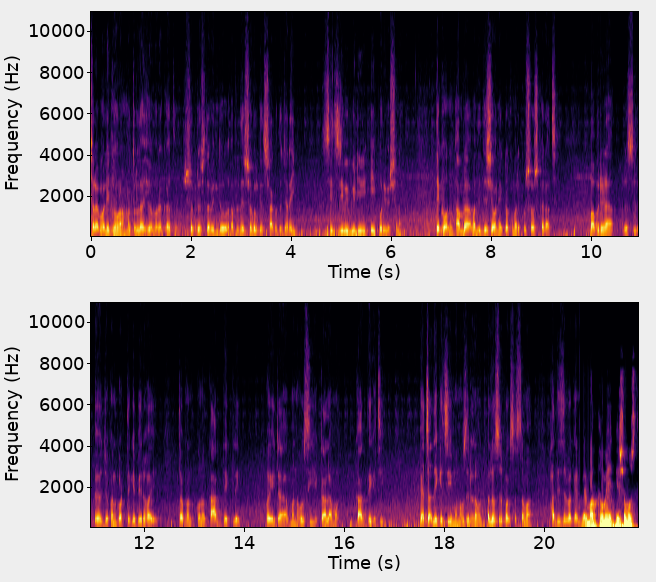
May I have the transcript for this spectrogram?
সালামু আলাইকুম রহমতুল্লাহ বরকাত। শুক্র শ্রোতাবিন্দু, আপনাদের সকলকে স্বাগত জানাই সিসিটিভি ভিডি এই পরিবেশনায় দেখুন, আমরা আমাদের দেশে অনেক রকমের কুসংস্কার আছে। বাবুরিরা যখন ঘর থেকে বের হয়, তখন কোনো কাক দেখলে হয় এটা মনহসি একটা আলামত। কাক দেখেছি, পেঁচা দেখেছি, মন মনহসির আলামত। আল্লাহ রসুল পাক সাসমা হাদিস মাধ্যমে এই সমস্ত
